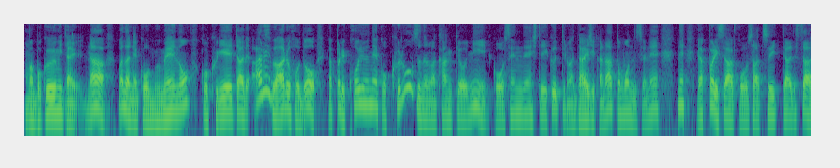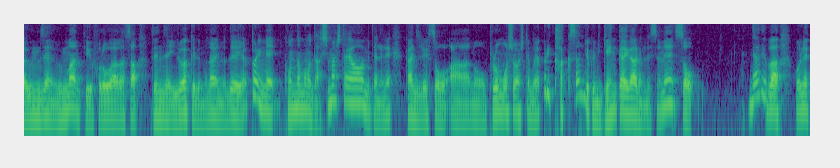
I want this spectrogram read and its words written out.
まあ、僕みたいなまだねこう無名のこうクリエイターであればあるほどやっぱりこういうねこうクローズドな環境にこう宣伝していくっていうのが大事かなと思うんですよね。ねやっぱりさこうさツイッターでさうん千うん万っていうフォロワーがさ全然いるわけでもないのでやっぱりねこんなもの出しましたよみたいなね感じでそうあのプロモーションしてもやっぱり拡散力に限界があるんですよね。そうであればこう、ね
